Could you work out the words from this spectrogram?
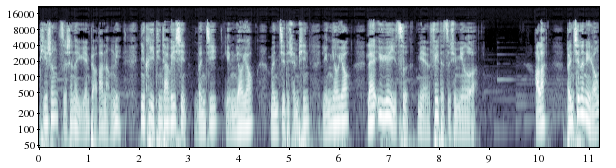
提升自身的语言表达能力，你可以添加微信文姬零幺幺，文姬的全拼零幺幺，来预约一次免费的咨询名额。好了。本期的内容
